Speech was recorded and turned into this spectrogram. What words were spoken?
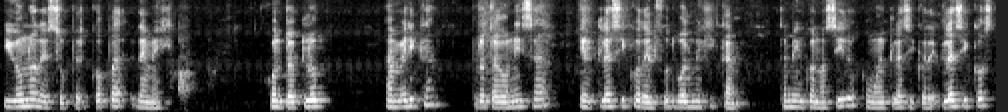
y 1 de Supercopa de México. Junto al Club América, protagoniza el clásico del fútbol mexicano, también conocido como el clásico de clásicos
